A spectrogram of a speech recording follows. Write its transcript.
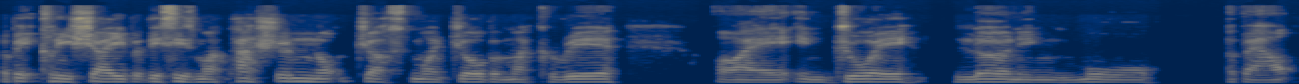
a bit cliche, but this is my passion, not just my job and my career. I enjoy learning more about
